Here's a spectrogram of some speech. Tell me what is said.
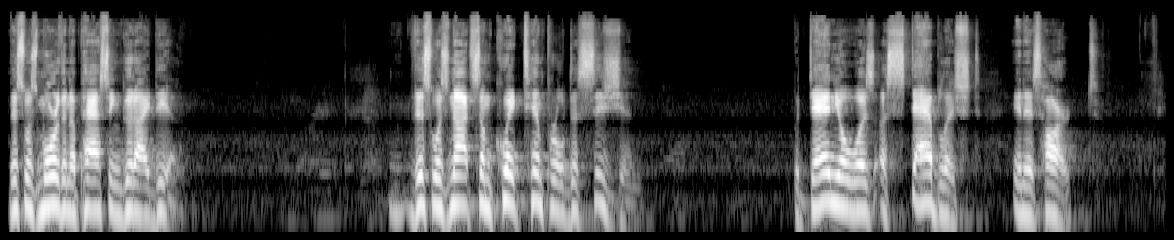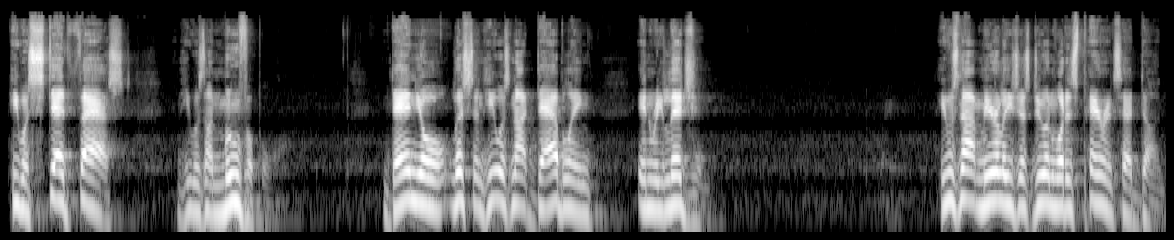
This was more than a passing good idea. This was not some quick temporal decision. But Daniel was established in his heart. He was steadfast and he was unmovable. Daniel, listen, he was not dabbling in religion. He was not merely just doing what his parents had done.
